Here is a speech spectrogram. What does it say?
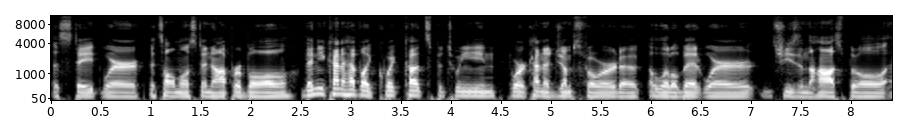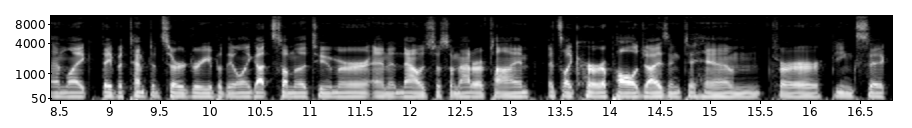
a state where it's almost inoperable. Then you kind of have like quick cuts between where it kind of jumps forward a, a little bit where she's in the hospital and like they've attempted surgery, but they only got some of the tumor, and it, now it's just a matter of time. It's like her apologizing to him for being sick.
